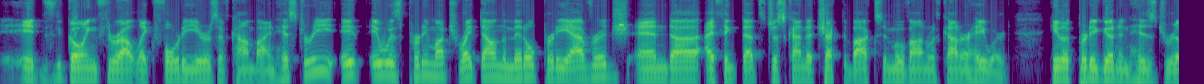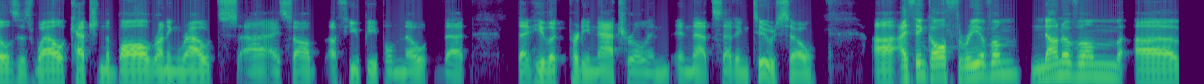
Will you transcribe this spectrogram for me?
it's going throughout like 40 years of combine history it it was pretty much right down the middle pretty average and uh, i think that's just kind of check the box and move on with connor heyward. He looked pretty good in his drills as well catching the ball running routes. Uh, i saw a few people note that that he looked pretty natural in in that setting too so uh, I think all three of them, none of them, uh,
